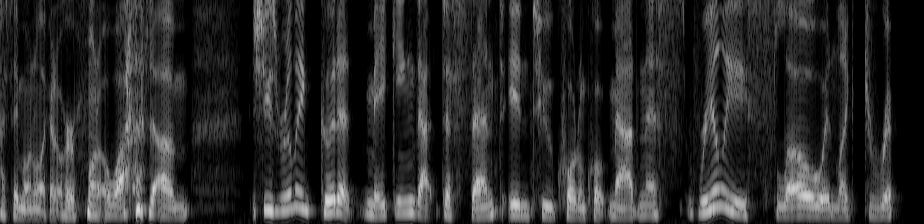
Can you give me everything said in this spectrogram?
I say Mona like I know her, Mona Awad. Um, she's really good at making that descent into quote unquote madness really slow and like drip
